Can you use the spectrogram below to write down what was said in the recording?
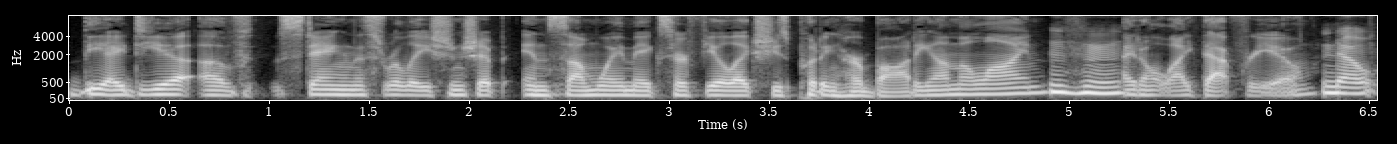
The idea of staying in this relationship in some way makes her feel like she's putting her body on the line. Mm-hmm. I don't like that for you. No.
